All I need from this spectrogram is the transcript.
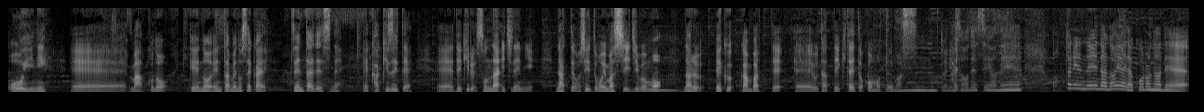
大いに、えーまあ、この芸能エンタメの世界全体でですね、えー活気づいて、えーできるそんな一年になってほしいと思いますし自分もなるべく頑張って、えー歌っていきたいとこう思っています。うん本当にはい。そうですよね、本当にね長い間コロナで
